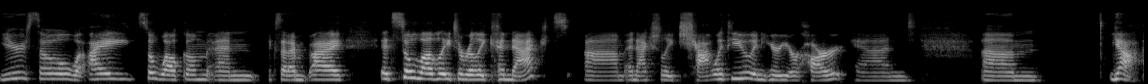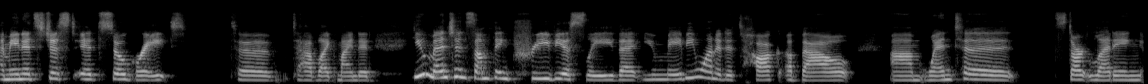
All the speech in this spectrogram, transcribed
You're so I so welcome and excited. I'm I it's so lovely to really connect um, and actually chat with you and hear your heart and um yeah, I mean it's just it's so great to to have like-minded you mentioned something previously that you maybe wanted to talk about um, when to start letting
